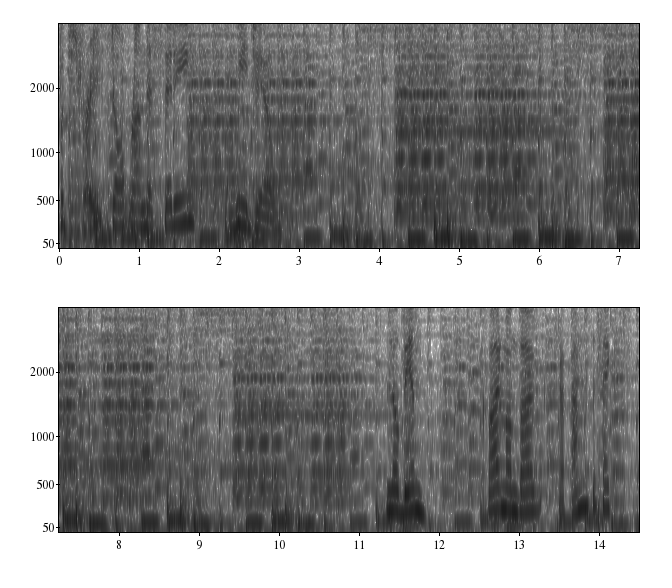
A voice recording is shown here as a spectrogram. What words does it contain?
But Cops don't run this city. We do. Lobbyen. Hver mandag fra fem til seks.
